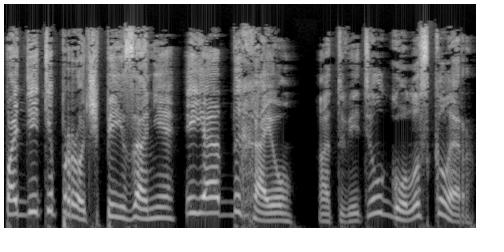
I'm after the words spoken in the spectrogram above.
«Подите прочь, пейзане, я отдыхаю», — ответил голос Клэр.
